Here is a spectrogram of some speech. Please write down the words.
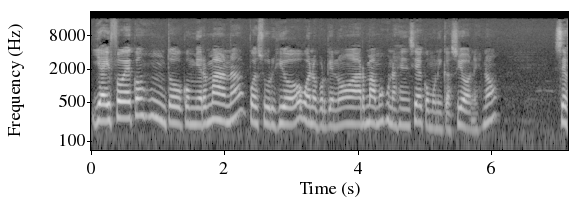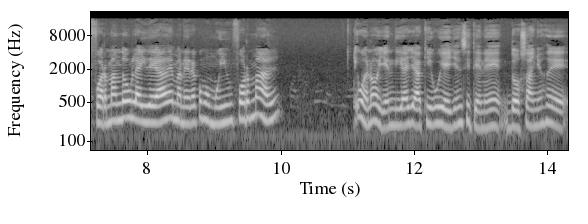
Y ahí fue conjunto con mi hermana, pues surgió, bueno, porque no armamos una agencia de comunicaciones, ¿no? Se fue armando la idea de manera como muy informal. Y bueno, hoy en día ya Kiwi Agency tiene dos años de,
